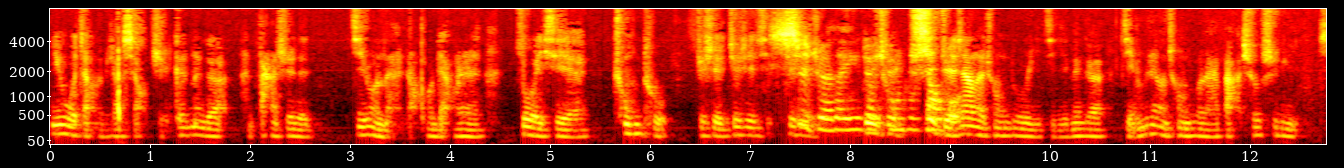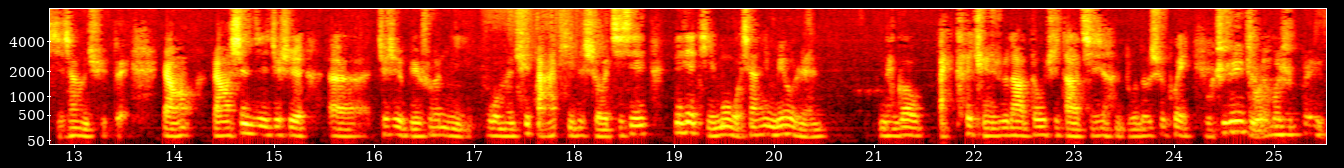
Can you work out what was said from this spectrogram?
因为我长得比较小只，跟那个很大只的肌肉男，然后两个人做一些冲突。就是就是视觉的一个冲突，视觉上的冲突以及那个节目上的冲突来把收视率提上去，对。然后然后甚至就是呃就是比如说你我们去答题的时候，其实那些题目我相信没有人能够百科全书到都知道，其实很多都是会。我之前一直以为他们是背的。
